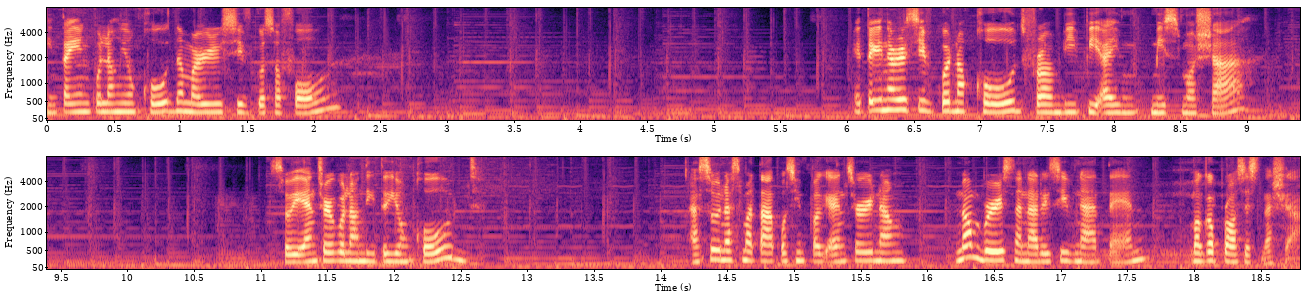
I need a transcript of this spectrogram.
Hintayin ko lang yung code na ma-receive ko sa phone. Ito yung na-receive ko na code from BPI mismo siya. So, i-enter ko lang dito yung code. As soon as matapos yung pag-enter ng numbers na na-receive natin, mag-process na siya.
